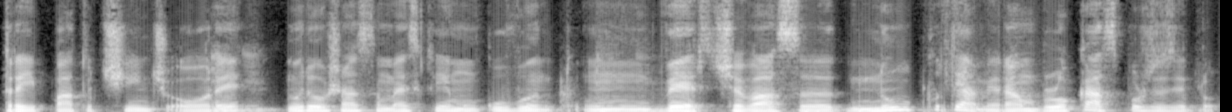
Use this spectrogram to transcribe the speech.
3, 4, 5 ore, uh-huh. nu reușeam să mai scriem un cuvânt, un vers, ceva, să nu puteam, eram blocat pur și simplu.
